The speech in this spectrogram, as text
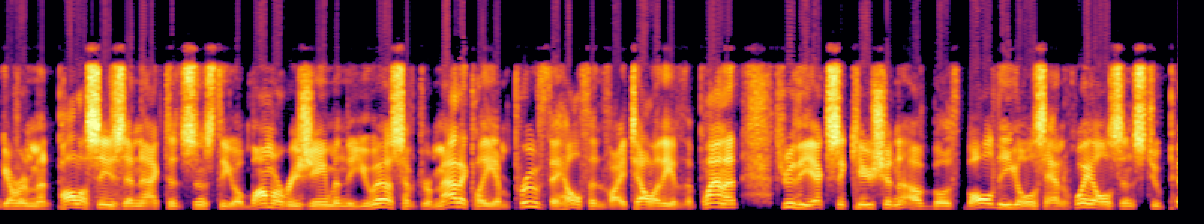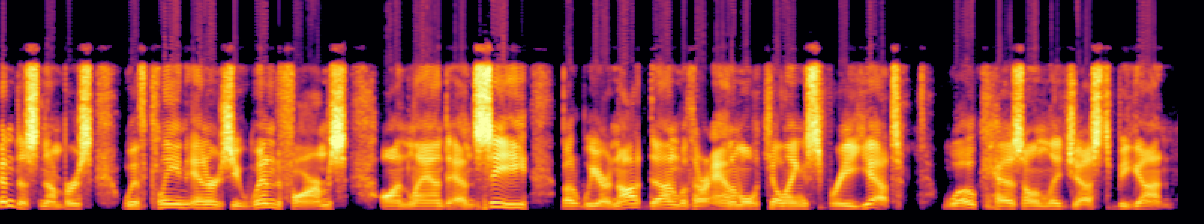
Government policies enacted since the the Obama regime in the U.S. have dramatically improved the health and vitality of the planet through the execution of both bald eagles and whales in stupendous numbers with clean energy wind farms on land and sea, but we are not done with our animal killing spree yet. Woke has only just begun.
